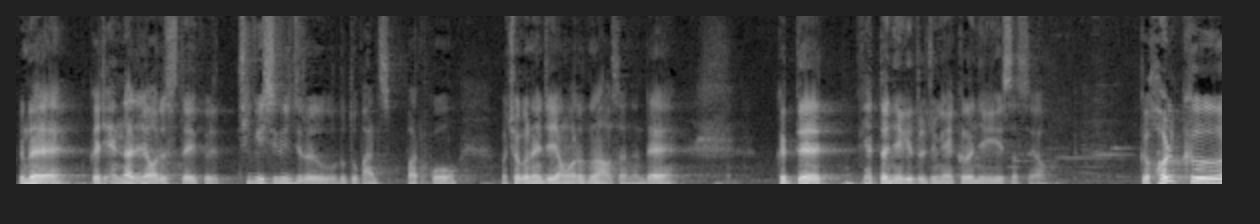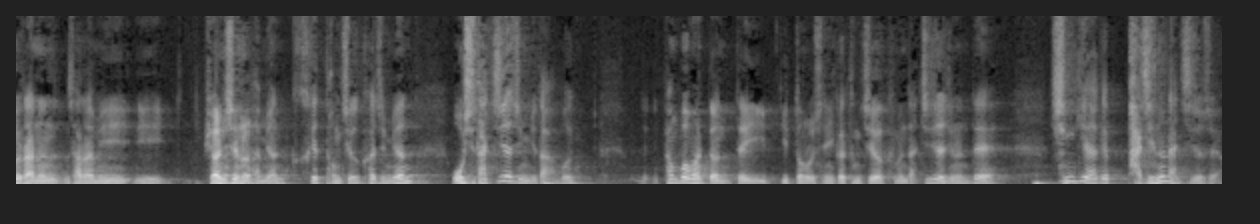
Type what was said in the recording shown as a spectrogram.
근데 그 옛날에 어렸을 때 그 TV 시리즈로도 봤고 뭐 최근에 이제 영화로도 나왔었는데 그때 했던 얘기들 중에 그런 얘기 있었어요. 그 헐크라는 사람이 이 변신을 하면 크게 덩치가 커지면 옷이 다 찢어집니다. 뭐 평범했던 때 입던 옷이니까 덩치가 크면 다 찢어지는데 신기하게 바지는 안 찢어져요.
